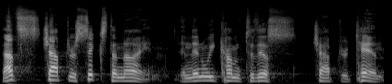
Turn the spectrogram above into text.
That's chapter 6 to 9. And then we come to this chapter 10.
